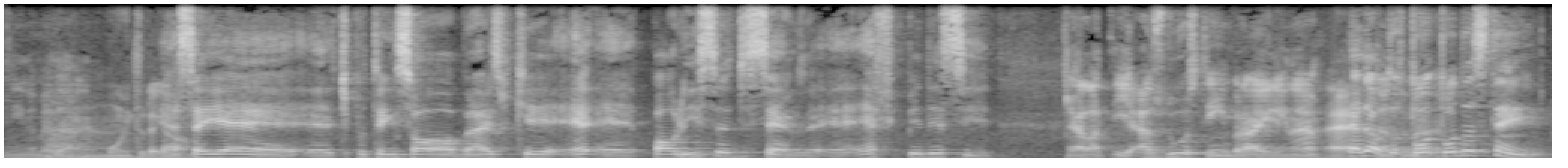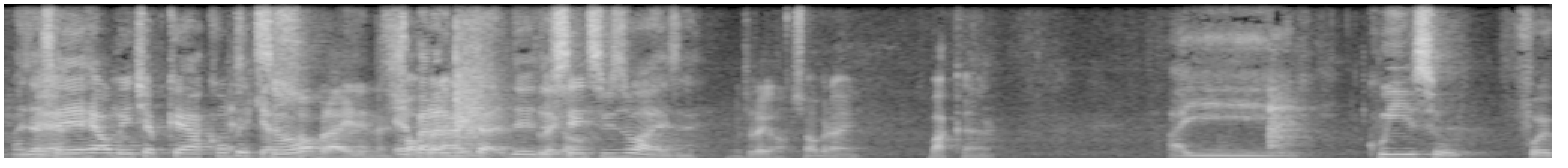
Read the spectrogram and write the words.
Linda medalha. Muito legal. Essa aí é, é, tipo, tem só Braz porque é, é Paulista de Cegos, é, é FPDC. Ela, e as duas têm braille, né? É, não, tanto to- na- todas têm, mas essa É. aí é realmente é porque a Essa aqui é competição só Braille, né? é Só para Braille. limita- de- deficientes visuais, né? Muito legal. Só braille. Bacana. Aí, com isso, foi,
